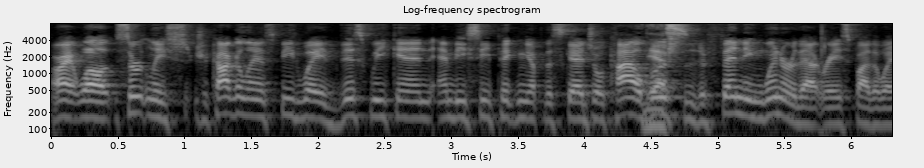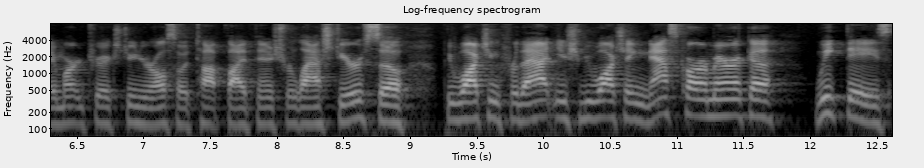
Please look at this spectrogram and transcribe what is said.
All right. Well, certainly Chicagoland Speedway this weekend. NBC picking up the schedule. Kyle Busch, Yes. the defending winner of that race, by the way. Martin Truex Jr. also a top five finisher last year. So be watching for that. You should be watching NASCAR America weekdays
